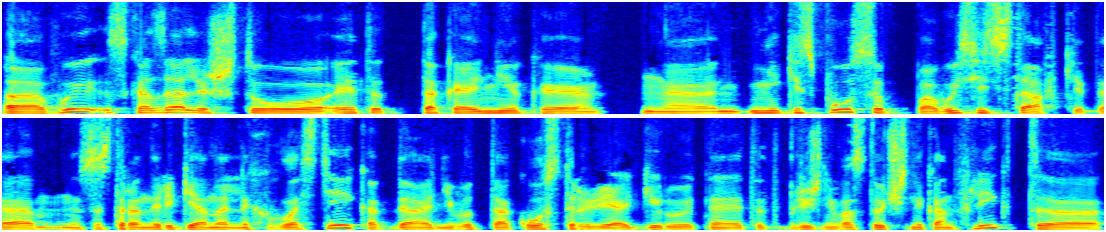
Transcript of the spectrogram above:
А вы сказали, что это такая некая, а, некий способ повысить ставки да, со стороны региональных властей, когда они вот так остро реагируют на этот ближневосточный конфликт, э,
